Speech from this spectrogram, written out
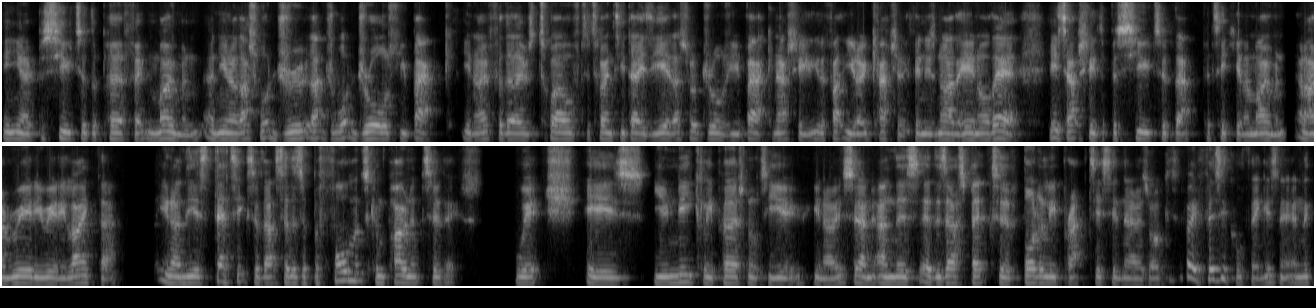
you know pursuit of the perfect moment. And you know that's what drew that's what draws you back you know for those 12 to 20 days a year. That's what draws you back. And actually the fact that you don't catch anything is neither here nor there. It's actually the pursuit of that particular moment. And i really really like that. You know the aesthetics of that. So there's a performance component to this which is uniquely personal to you. You know, it's and, and there's there's aspects of bodily practice in there as well. It's a very physical thing, isn't it? And the,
